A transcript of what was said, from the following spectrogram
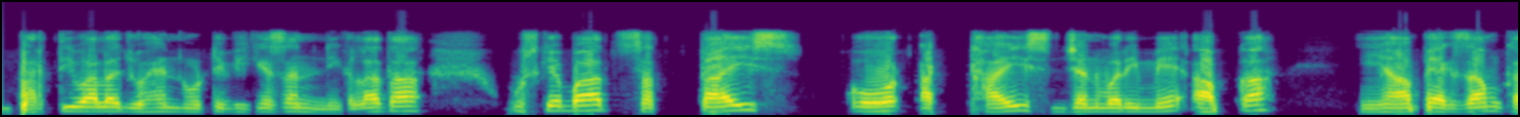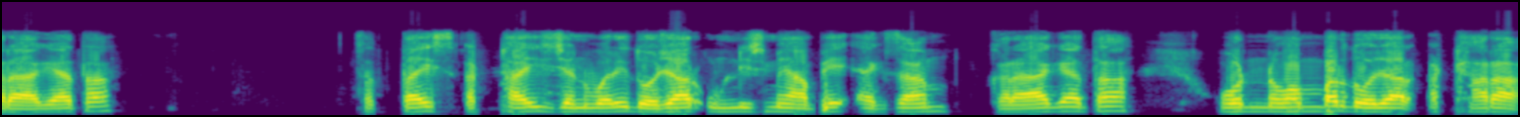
भर्ती वाला जो है नोटिफिकेशन निकला था। उसके बाद 27 और 28 जनवरी में आपका यहाँ पे एग्ज़ाम कराया गया था। 27 28 जनवरी 2019 में यहाँ पे एग्ज़ाम कराया गया था और नवंबर 2018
